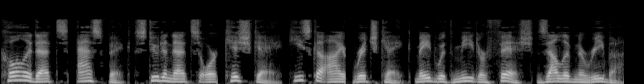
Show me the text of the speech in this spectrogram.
Kolodets, aspic studenets or kishke, hiska i, rich cake made with meat or fish zalivna riba.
